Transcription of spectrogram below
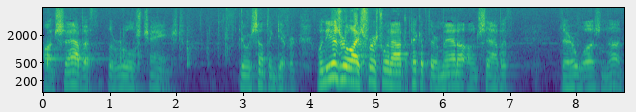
on Sabbath, the rules changed. There was something different. When the Israelites first went out to pick up their manna on Sabbath, there was none.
